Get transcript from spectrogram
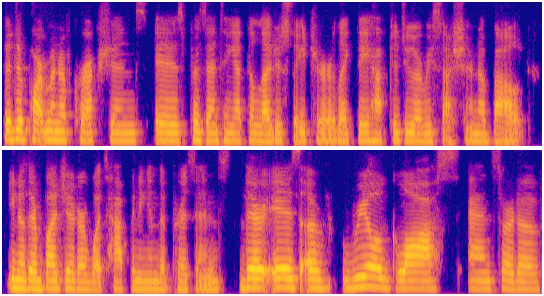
the Department of Corrections is presenting at the legislature, like they have to do every session about you know their budget or what's happening in the prisons. There is a real gloss and sort of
